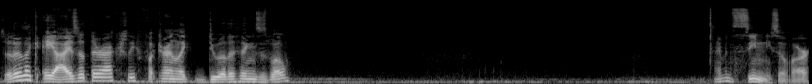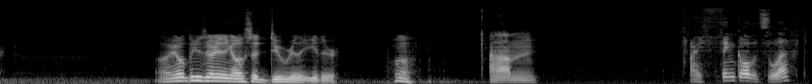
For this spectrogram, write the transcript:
So they're like AIs out there actually trying to like do other things as well? I haven't seen any so far. I don't think there's anything else to do really either. Huh. Um. I think all that's left.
